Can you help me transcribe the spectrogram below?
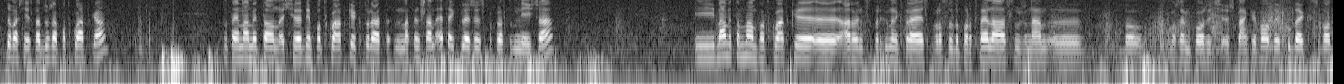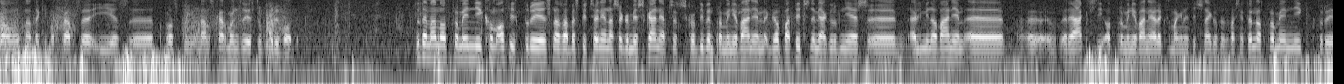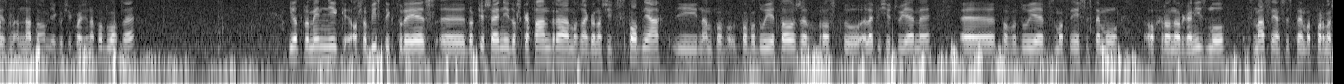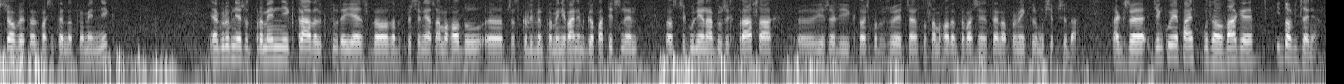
To właśnie jest ta duża podkładka. Tutaj mamy tą średnią podkładkę, która ma ten sam efekt, tyle że jest po prostu mniejsza. I mamy tą małą podkładkę e, Aron Superhuman, która jest po prostu do portfela, służy nam, e, bo możemy położyć szklankę wody, kubek z wodą na takiej podkładce i jest e, po prostu nam zharmonizuje struktury wody. Tutaj mamy odpromiennik Home Office, który jest na zabezpieczenie naszego mieszkania przed szkodliwym promieniowaniem geopatycznym, jak również eliminowaniem reakcji odpromieniowania elektromagnetycznego. To jest właśnie ten odpromiennik, który jest na dom, jego się kładzie na podłodze. I odpromiennik osobisty, który jest e, do kieszeni, do skafandra, można go nosić w spodniach i nam powo- powoduje to, że po prostu lepiej się czujemy, e, powoduje wzmocnienie systemu ochrony organizmu, wzmacnia system odpornościowy, to jest właśnie ten odpromiennik jak również odpromiennik Travel, który jest do zabezpieczenia samochodu e, przed szkodliwym promieniowaniem geopatycznym, to szczególnie na dużych trasach, jeżeli ktoś podróżuje często samochodem, to właśnie ten odpromiennik, który mu się przyda. Także dziękuję Państwu za uwagę i do widzenia.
